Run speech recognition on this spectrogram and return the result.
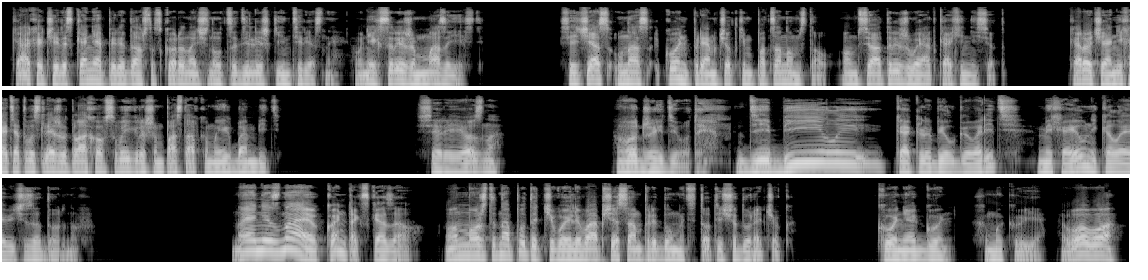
Каха через коня передал, что скоро начнутся делишки интересные. У них с рыжим маза есть. Сейчас у нас конь прям четким пацаном стал. Он все от рыжего и от кахи несет. Короче, они хотят выслеживать лохов с выигрышем поставкам и их бомбить. Серьезно? Вот же идиоты. Дебилы, как любил говорить Михаил Николаевич Задорнов. Но я не знаю, конь так сказал. Он может и напутать чего или вообще сам придумать, тот еще дурачок. Конь-огонь, хмыкаю я. Во-во,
